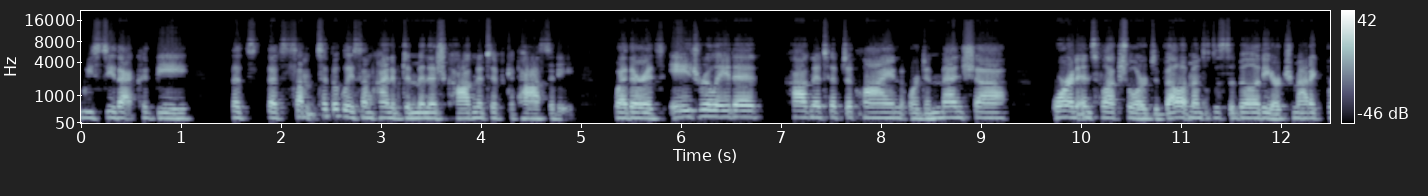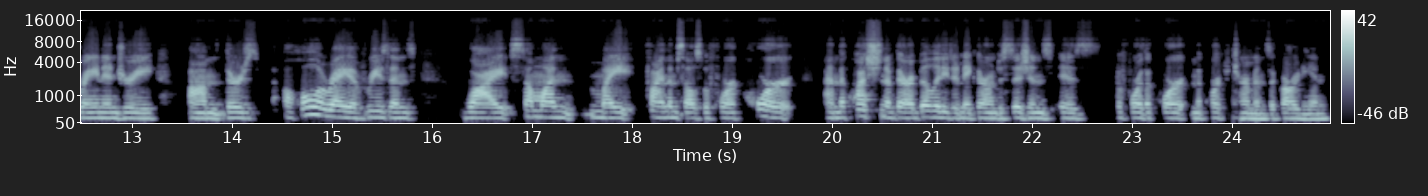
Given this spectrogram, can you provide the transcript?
we see that could be that's that's some typically some kind of diminished cognitive capacity, whether it's age related cognitive decline or dementia or an intellectual or developmental disability or traumatic brain injury. Um, there's a whole array of reasons why someone might find themselves before a court and the question of their ability to make their own decisions is before the court, and the court determines a guardian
